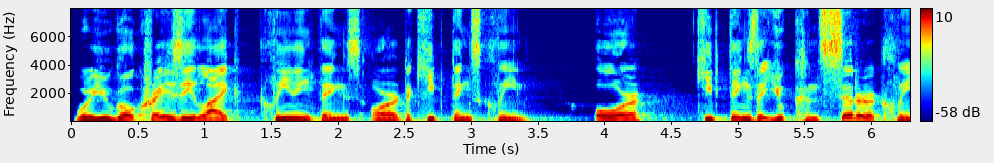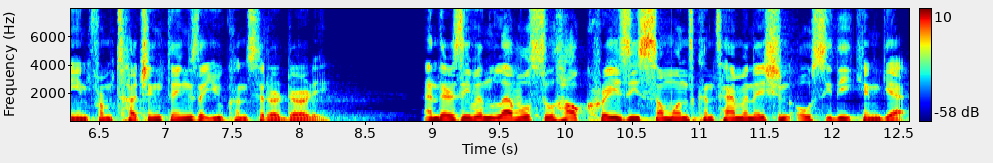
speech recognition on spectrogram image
where you go crazy like cleaning things or to keep things clean, or keep things that you consider clean from touching things that you consider dirty. And there's even levels to how crazy someone's contamination OCD can get.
